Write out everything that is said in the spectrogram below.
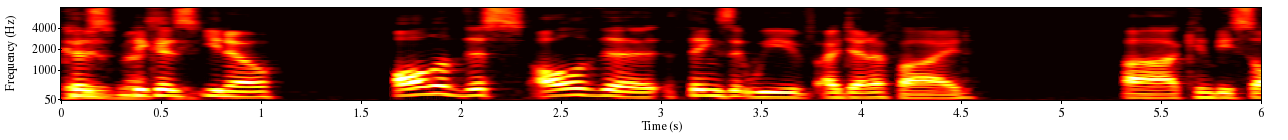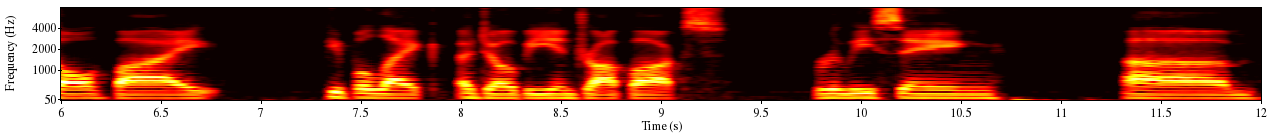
Because because you know all of this all of the things that we've identified uh, can be solved by people like adobe and dropbox releasing um,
